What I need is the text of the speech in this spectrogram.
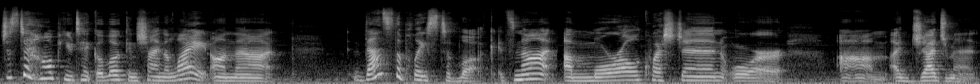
just to help you take a look and shine a light on that, that's the place to look. It's not a moral question or um, a judgment,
